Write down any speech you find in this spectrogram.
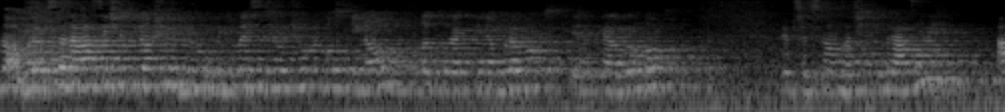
No a budeme se na vás těšit u dalšího dílu. Uvidíme, jestli Žilčou nebo Stínou, podle toho, jak Týna bude moc, jak já budu moc. Vy přece jenom začínají prázdniny. A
